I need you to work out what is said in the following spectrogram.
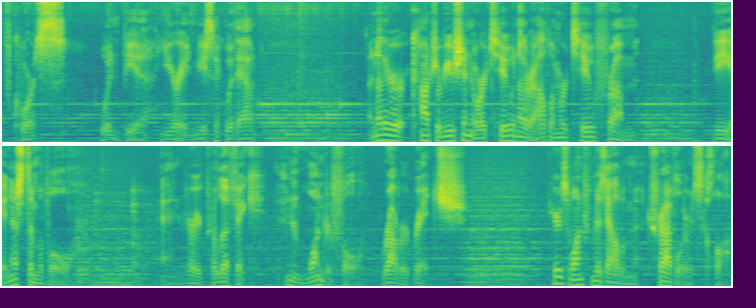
of course, wouldn't be a year in music without another contribution or two, another album or two from the inestimable and very prolific and wonderful Robert Rich. Here's one from his album Traveler's Cloth.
